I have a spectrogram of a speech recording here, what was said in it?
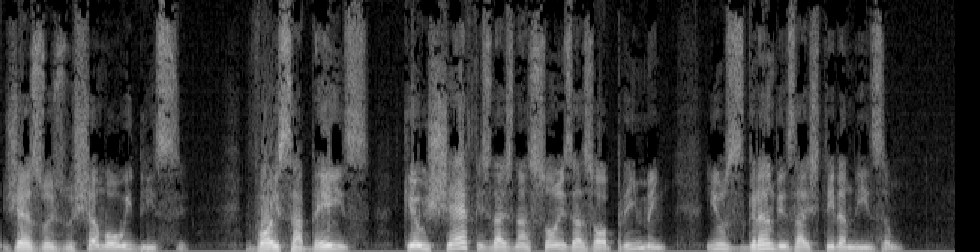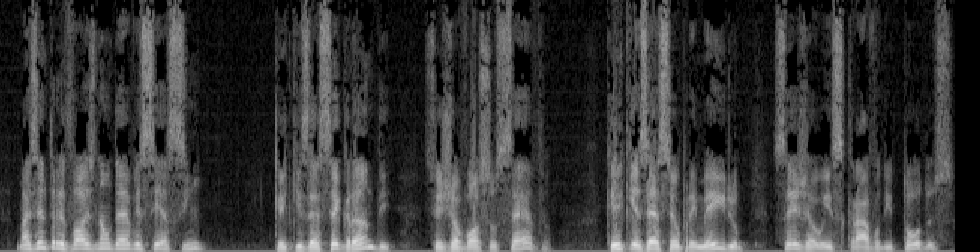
Jesus os chamou e disse: Vós sabeis que os chefes das nações as oprimem e os grandes as tiranizam. Mas entre vós não deve ser assim. Quem quiser ser grande, seja vosso servo. Quem quiser ser o primeiro, seja o escravo de todos.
